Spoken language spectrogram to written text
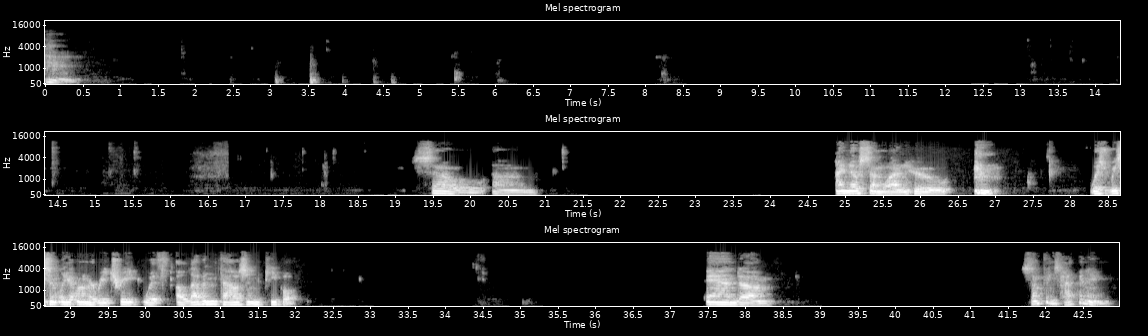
So, um, I know someone who was recently on a retreat with 11,000 people. And um, something's happening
